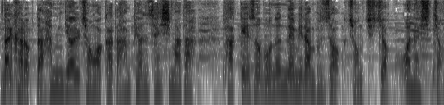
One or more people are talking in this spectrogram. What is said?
날카롭다 한결 정확하다 한편 세심하다. 밖에서 보는 내밀한 분석 정치적 원의 시점.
